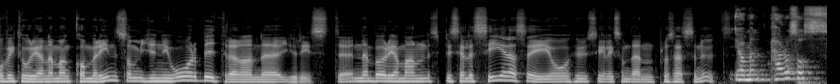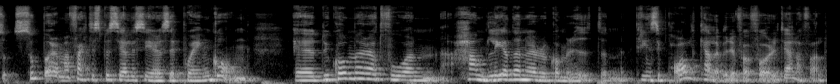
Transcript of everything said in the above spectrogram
Och Victoria, när man kommer in som junior biträdande jurist, eh, när börjar man specialisera sig och hur ser liksom den processen ut? Ja, men här hos oss så börjar man faktiskt specialisera sig på en gång. Eh, du kommer att få en handledare när du kommer hit, en principal kallar vi det för förut i alla fall.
